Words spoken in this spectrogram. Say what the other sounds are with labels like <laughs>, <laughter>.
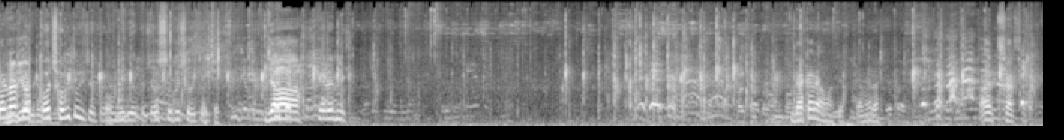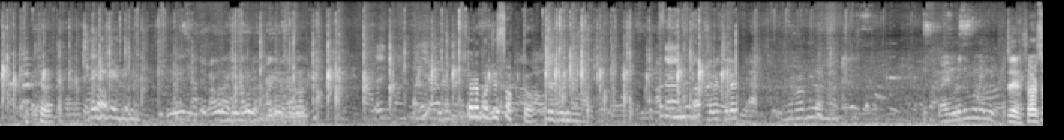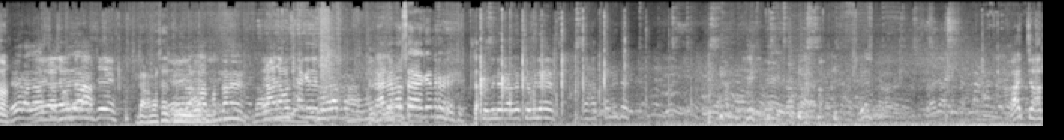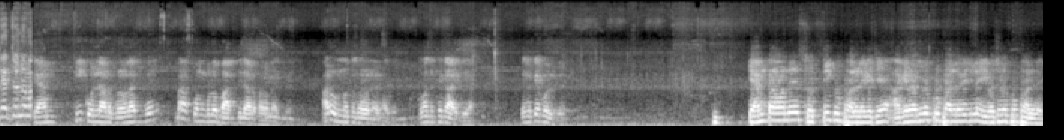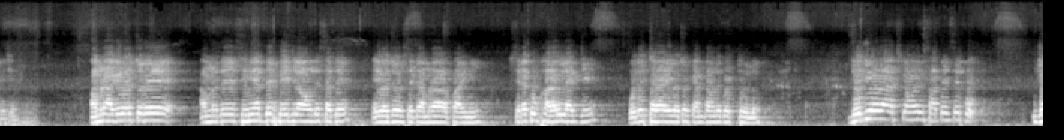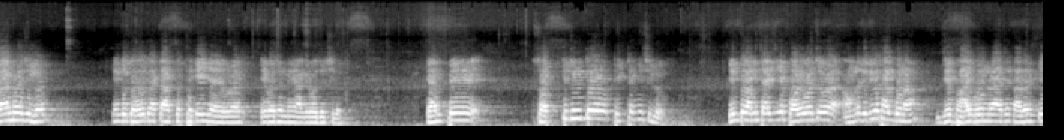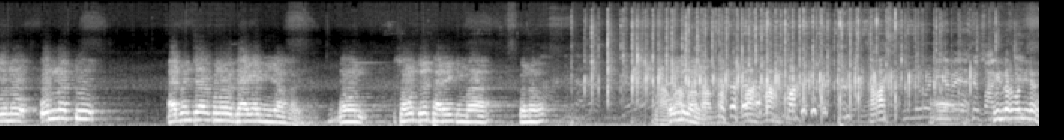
আগের বার ও ছবি তুলছে তো ভিডিও করছে ও শুধু ছবি তুলছে। যা কেড়ে নি দেখা রে আমাকে ক্যামেরা আচ্ছা আচ্ছা। তোরা প্রচুর শক্ত। কি করলে আরও ভালো লাগবে বা কোনগুলো বাদ দিলে আরও ভালো লাগবে? আরও উন্নত ধরনের হবে। তোমাদের থেকে আইডিয়া এটা কে বলবে? ক্যাম্পটা আমাদের সত্যি খুব ভালো লেগেছে। আগের বছরও খুব ভালো লেগেছিল এই বছরও খুব ভালো লেগেছে। আমরা আগের বছরে আমাদের সিনিয়রদের পেয়েছিলাম আমাদের সাথে, এই বছর সেটা আমরা পাইনি। সেটা খুব খারাপই লাগছে। ওদের ছাড়া এই বছর ক্যাম্পটা আমাদের করতে হলো। যদিও ওরা আজকে আমাদের সাথে এসে জয়েন হয়েছিল, কিন্তু তবুও তো একটা আক্ষেপ থেকেই যায়, ওরা এই বছর নেই, আগের বছর ছিল। ক্যাম্পে সব কিছুই তো ঠিকঠাকই ছিল। কিন্তু আমি চাইছি যে পরের বছর আমরা যদিও থাকব না, যে ভাই বোনরা আছে তাদেরকে যেন অন্য একটু অ্যাডভেঞ্চার কোনো জায়গায় নিয়ে যাওয়া হয়। যেমন সমুদ্রের ধারে কিংবা কোনো বাহ অন্য বাহ জায়গায়। বাহ বাহ বাহ বাহ। সাবাস। সুন্দরবন নিয়ে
